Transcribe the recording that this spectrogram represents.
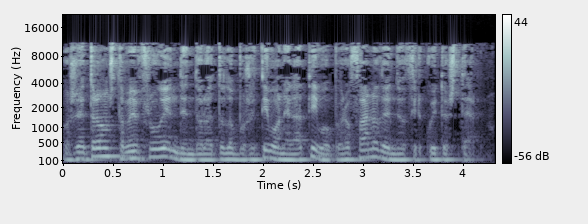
Os electróns tamén fluen dentro do todo positivo ou negativo Pero fano dentro do circuito externo.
